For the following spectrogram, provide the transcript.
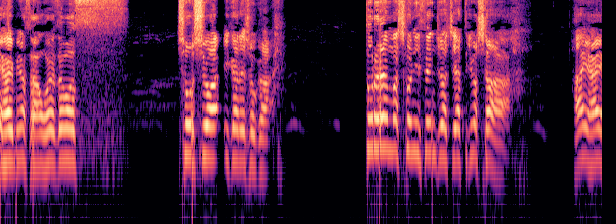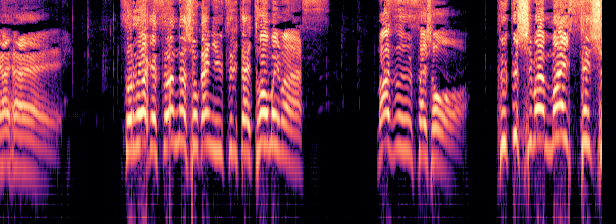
いはい、皆さんおはようございます。調子はいかがでしょうか？トレランマシコ2018やってきました。はいはいはいはい。それではゲストランナー紹介に移りたいと思います。まず最初、福島舞選手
